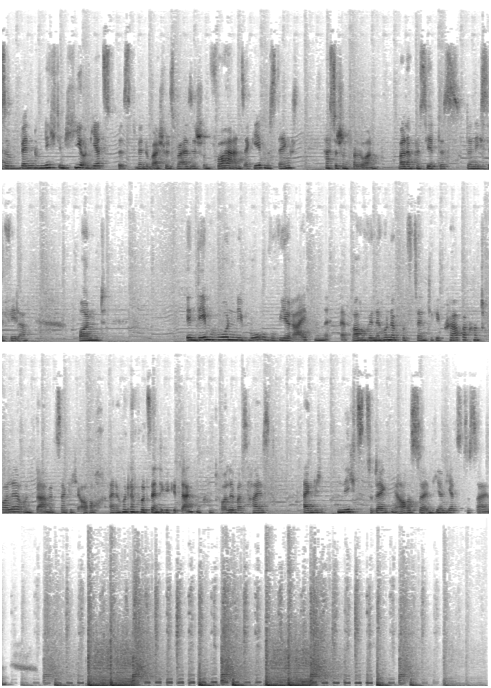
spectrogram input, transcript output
Also wenn du nicht im Hier und Jetzt bist, wenn du beispielsweise schon vorher ans Ergebnis denkst, hast du schon verloren, weil dann passiert das, der nächste Fehler. Und in dem hohen Niveau, wo wir reiten, äh, brauchen wir eine hundertprozentige Körperkontrolle und damit sage ich auch eine hundertprozentige Gedankenkontrolle, was heißt eigentlich nichts zu denken, außer im Hier und Jetzt zu sein.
